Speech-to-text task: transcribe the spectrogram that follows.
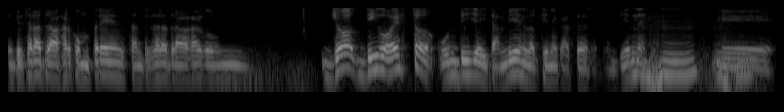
Empezar a trabajar con prensa, empezar a trabajar con yo digo esto, un DJ también lo tiene que hacer, ¿me entiendes? Eh,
